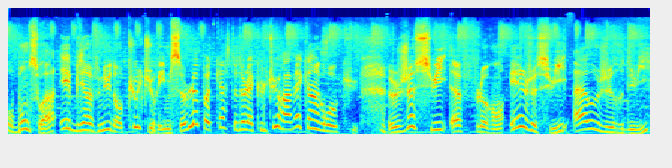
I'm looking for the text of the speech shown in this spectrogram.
Bonjour, bonsoir et bienvenue dans Culture Ims, le podcast de la culture avec un gros cul. Je suis euh, Florent et je suis à aujourd'hui,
